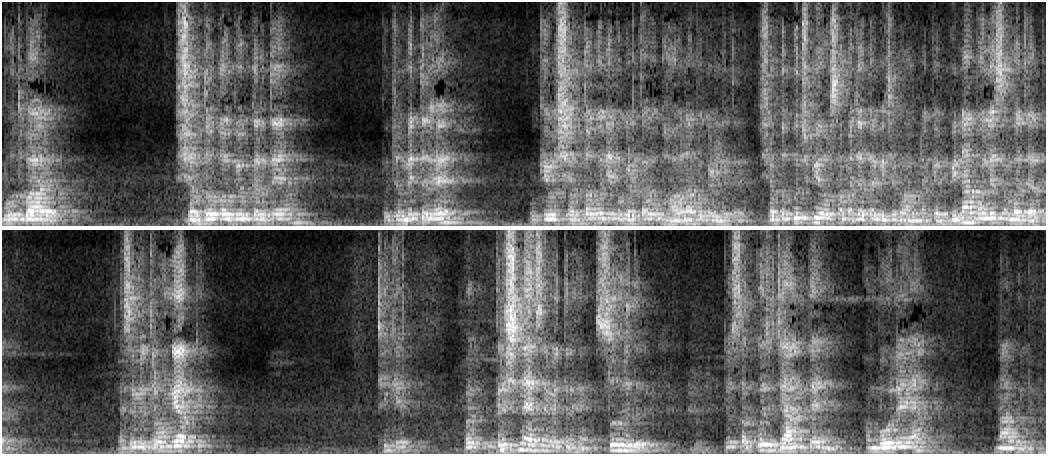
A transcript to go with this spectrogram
बहुत बार शब्दों का उपयोग करते हैं हम, पर जो मित्र है, वो केवल शब्दों को नहीं पकड़ता, वो भावना पकड़ लेता है। शब्द कुछ भी हो, समझ जाता है, पीछे भावना क्या बिना बोले समझ जाता है। ऐसे मित्र होंगे आपके? ठीक है। पर कृष्ण ऐसे मित्र हैं, सुहृद, जो सब कुछ जानते हैं। हम बोले या ना बोले?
